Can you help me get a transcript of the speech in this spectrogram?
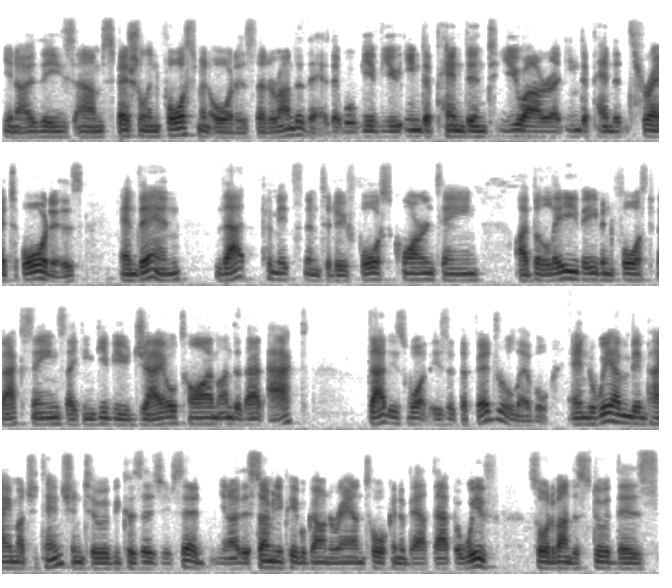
you know, these um, special enforcement orders that are under there that will give you independent, you are an independent threat orders. And then that permits them to do forced quarantine. I believe even forced vaccines. They can give you jail time under that act that is what is at the federal level. And we haven't been paying much attention to it because, as you've said, you know, there's so many people going around talking about that. But we've sort of understood there's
